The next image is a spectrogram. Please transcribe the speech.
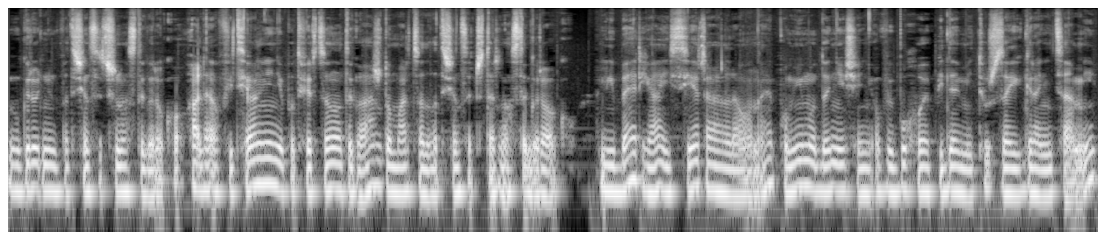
w grudniu 2013 roku, ale oficjalnie nie potwierdzono tego aż do marca 2014 roku. Liberia i Sierra Leone, pomimo doniesień o wybuchu epidemii tuż za ich granicami,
